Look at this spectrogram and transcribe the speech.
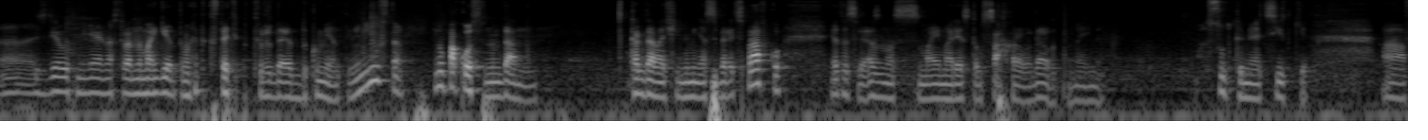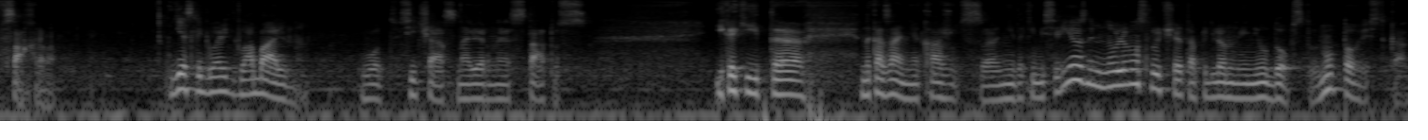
э, сделать меня иностранным агентом. Это, кстати, подтверждают документы Минюста. Ну, по косвенным данным когда начали на меня собирать справку, это связано с моим арестом Сахарова, да, вот моими сутками отсидки а, в Сахарова. Если говорить глобально, вот сейчас, наверное, статус и какие-то наказания кажутся не такими серьезными, но в любом случае это определенные неудобства. Ну, то есть, как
